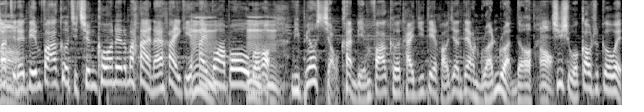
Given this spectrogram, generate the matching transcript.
那几个联发科几千块，那他妈害来害去，害挂波哦。你不要小看联发科、台积电，好像这样软软的。哦，其实我告诉各位，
